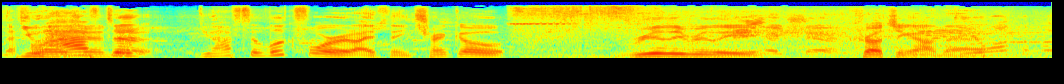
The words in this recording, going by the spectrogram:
that You have gonna you have to look for it. I think Trenko, really, really crutching on it. Do you that. want the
